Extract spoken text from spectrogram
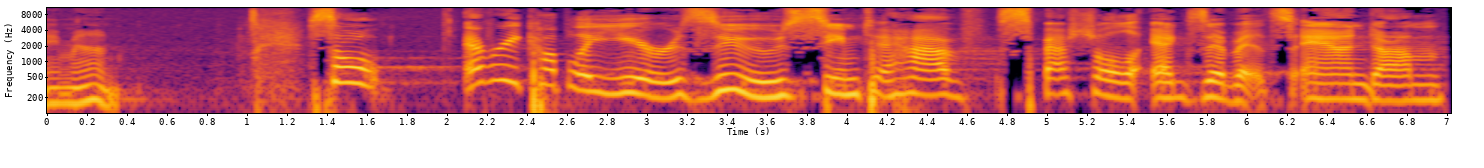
Amen. So, every couple of years, zoos seem to have special exhibits, and um,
